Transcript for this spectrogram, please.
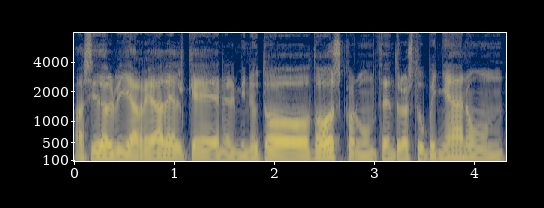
ha sido el Villarreal el que en el minuto 2 con un centro de Estupiñán, un,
